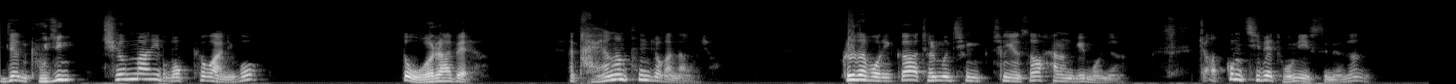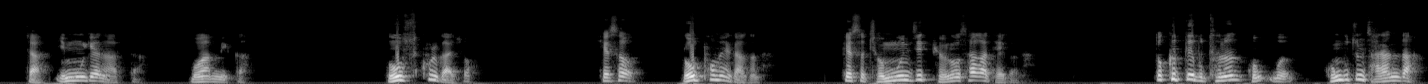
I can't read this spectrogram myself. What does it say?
이제 구직 취업만이 목표가 아니고 또 워라벨 다양한 풍조가 나오죠. 그러다 보니까 젊은 층에서 하는 게 뭐냐? 조금 집에 돈이 있으면은 자 인문계 나왔다. 뭐 합니까? 로스쿨 가죠. 그래서 로펌에 가거나 그래서 전문직 변호사가 되거나 또 그때부터는 공, 뭐, 공부 좀 잘한다.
